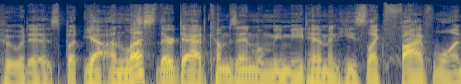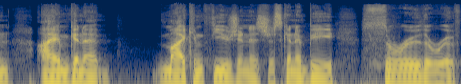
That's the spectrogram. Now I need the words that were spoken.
who it is. But yeah, unless their dad comes in when we meet him and he's like five one, I am gonna my confusion is just to be through the roof.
